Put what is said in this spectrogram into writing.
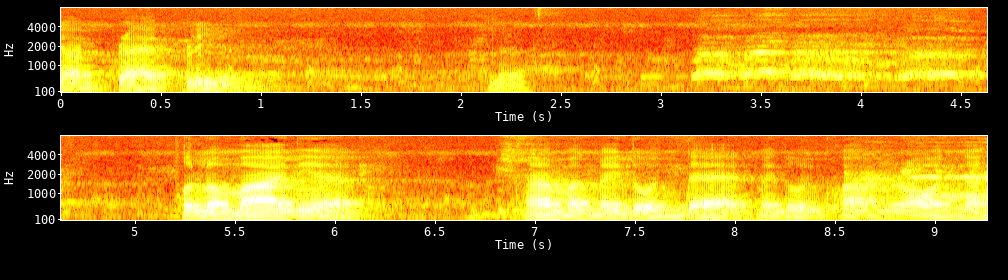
การแปลเปลี่ยนนะผลไม้เนี่ย ถ้ามันไม่โดนแดด ไม่โดนความร้อนนะ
